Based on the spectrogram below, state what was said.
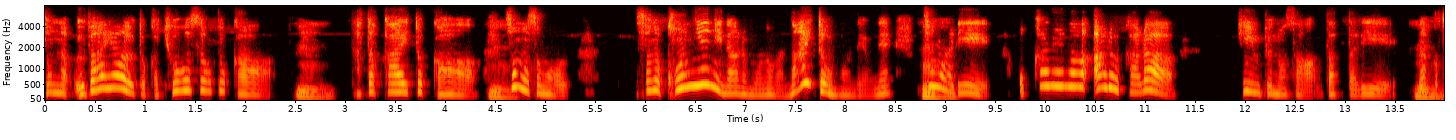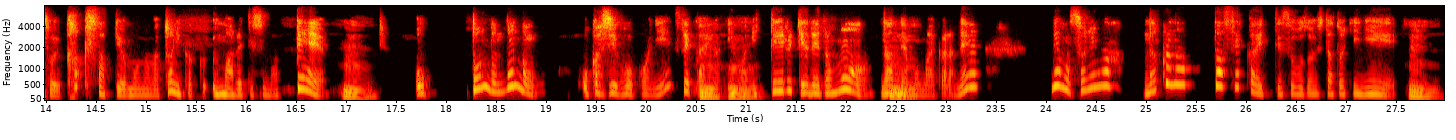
そんな奪い合うとか競争とか、うん、戦いとか、うん、そもそもその根源になるものがないと思うんだよね。つまり、お金があるから、貧富の差だったり、なんかそういう格差っていうものがとにかく生まれてしまって、うん、おどんどんどんどんおかしい方向に世界が今行っているけれども、うんうん、何年も前からね。でもそれがなくなった世界って想像したときに、うん、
